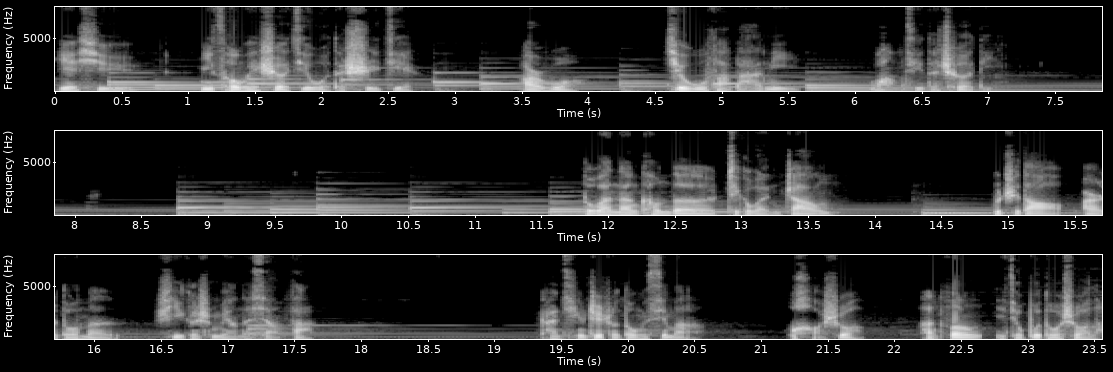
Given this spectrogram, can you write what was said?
也许你从未涉及我的世界，而我，却无法把你忘记的彻底。读完南康的这个文章，不知道耳朵们是一个什么样的想法？感情这种东西嘛，不好说。韩风也就不多说了。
